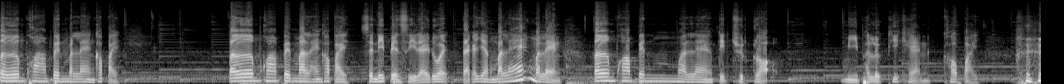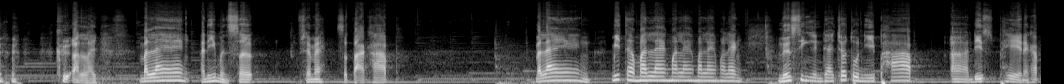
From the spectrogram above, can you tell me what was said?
เติมความเป็นแมลงเข้าไป เติมความเป็นแมลงเข้าไปเซนนี้เปลี่ยนสีได้ด้วย แต่ก็ยังแมลงแมลง เติมความเป็นแมลงติดชุดเกราะ มีผลึกที่แขนเข้าไป คืออะไร แมลงอันนี้เหมือนเซิร์กใช่ไหมสตาร์ครับแมลง มีแต่แมลงแมลงแมลงแมลงเนื้อสิ่งอื่นใดเจ้าตัวนี้ภาพ ดิสเพย์นะครับ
